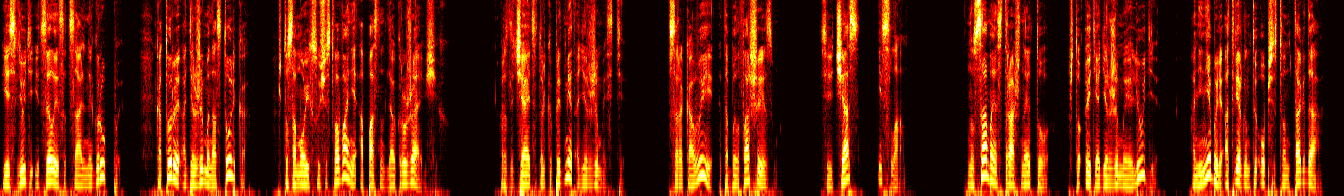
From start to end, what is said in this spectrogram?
есть люди и целые социальные группы, которые одержимы настолько, что само их существование опасно для окружающих. Различается только предмет одержимости. В сороковые это был фашизм, сейчас ислам. Но самое страшное то, что эти одержимые люди, они не были отвергнуты обществом тогда,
